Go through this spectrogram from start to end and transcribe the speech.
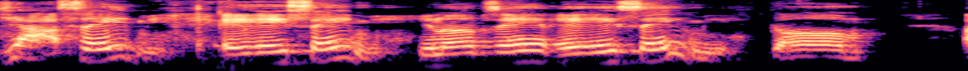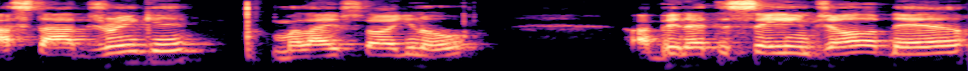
yeah, saved me. AA saved me. You know what I'm saying? AA saved me. Um, I stopped drinking. My life started, you know, I've been at the same job now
